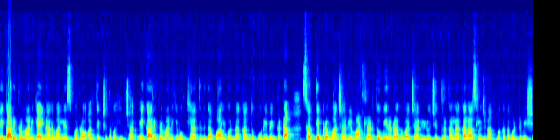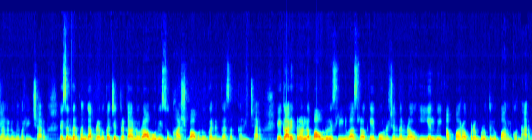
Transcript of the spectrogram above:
ఈ కార్యక్రమానికి అయినాల మల్లేశ్వరరావు అధ్యక్షత వహించారు. ఈ కార్యక్రమానికి ముఖ్య అతిథిగా పాల్గొన్న కందుకూరి వెంకట సత్యబ్రహ్మాచార్య మాట్లాడుతూ వీరరాఘవాచార్యులు చిత్రకళ కళా సృజనాత్మకత వంటి విషయాలను వివరించారు. ఈ సందర్భంగా ప్రముఖ చిత్రకారులు రావూరి సుభాష్ బాబును ఘనంగా సత్కరించారు. ఈ కార్యక్రమంలో పావులూరి శ్రీనివాసరావు కె. పూర్ణచంద్రరావు ఈఎల్వి అప్పారావు ప్రభృతులు పాల్గొన్నారు.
